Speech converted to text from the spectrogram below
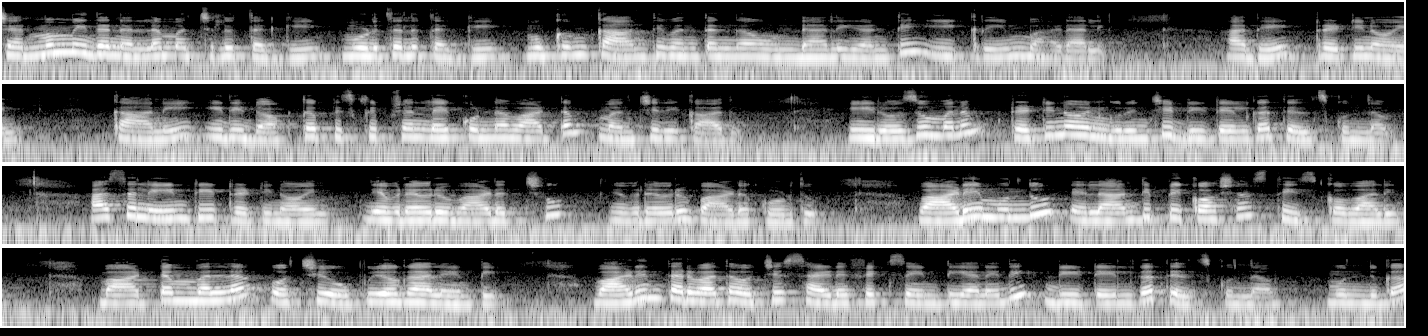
చర్మం మీద నల్ల మచ్చలు తగ్గి ముడతలు తగ్గి ముఖం కాంతివంతంగా ఉండాలి అంటే ఈ క్రీమ్ వాడాలి. అదే ట్రెటినాయిన్. కానీ ఇది డాక్టర్ ప్రిస్క్రిప్షన్ లేకుండా వాడటం మంచిది కాదు. ఈరోజు మనం ట్రెటినాయిన్ గురించి డీటెయిల్గా తెలుసుకుందాం. అసలు ఏంటి ట్రెటినాయిన్? ఎవరెవరు వాడచ్చు? ఎవరెవరు వాడకూడదు? వాడే ముందు ఎలాంటి ప్రికాషన్స్ తీసుకోవాలి? వాడటం వల్ల వచ్చే ఉపయోగాలు ఏంటి వాడిన తర్వాత వచ్చే సైడ్ ఎఫెక్ట్స్ ఏంటి అనేది డీటెయిల్గా తెలుసుకుందాం. ముందుగా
